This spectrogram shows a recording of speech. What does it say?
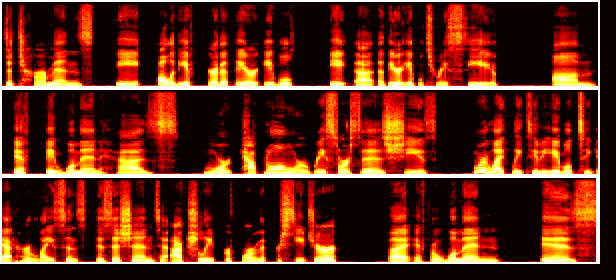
determines the quality of care that they are able uh, that they are able to receive. Um, if a woman has more capital, more resources, she's more likely to be able to get her licensed physician to actually perform the procedure. But if a woman is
